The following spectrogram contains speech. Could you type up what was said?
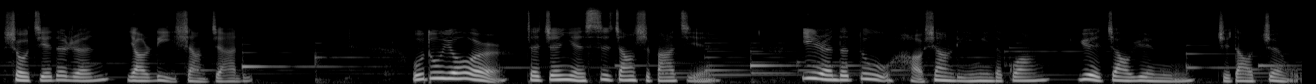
守节的人要立上加力。”无独有偶，在箴言四章十八节，一人的度好像黎明的光，越照越明，直到正午。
